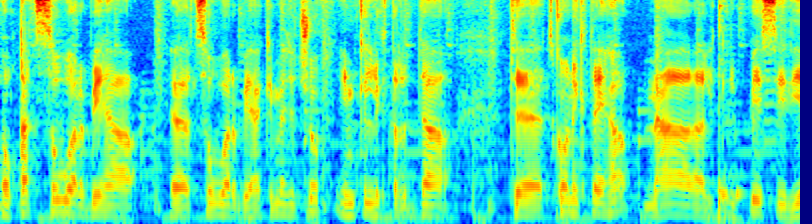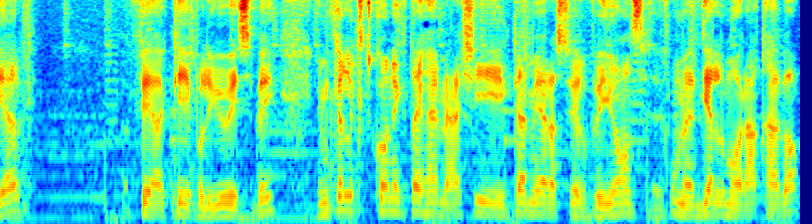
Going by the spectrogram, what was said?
وبقى تصور بها آه، تصور بها. كما تشوف يمكن لك تردها تكونيكتيها مع ال PC ديالك. فيها cable USB يمكن لك تكونيكتيها مع شي كاميرا surveillance ديال المراقبة.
